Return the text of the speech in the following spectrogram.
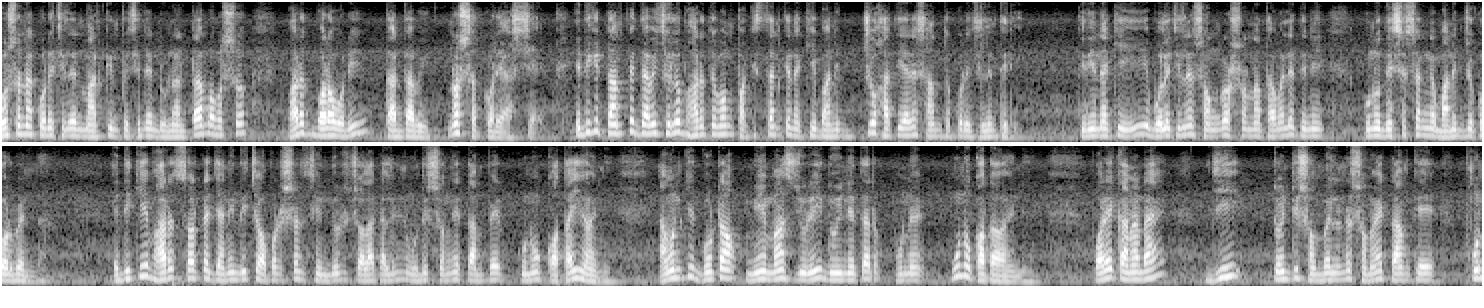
ঘোষণা করেছিলেন মার্কিন প্রেসিডেন্ট ডোনাল্ড ট্রাম্প। অবশ্য ভারত বরাবরই তার দাবি নস্বাত করে আসছে। এদিকে ট্রাম্পের দাবি ছিল, ভারত এবং পাকিস্তানকে নাকি বাণিজ্য হাতিয়ারে শান্ত করেছিলেন তিনি। তিনি নাকি বলেছিলেন সংঘর্ষ না থামালে তিনি কোনো দেশের সঙ্গে বাণিজ্য করবেন না। এদিকে ভারত সরকার জানিয়ে দিচ্ছে অপারেশন সিন্দুর চলাকালীন মোদির সঙ্গে ট্রাম্পের কোনো কথাই হয়নি। এমনকি গোটা মে মাস জুড়েই দুই নেতার ফোনে কোনো কথা হয়নি। পরে কানাডায় জি টোয়েন্টি সম্মেলনের সময় ট্রাম্পকে ফোন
